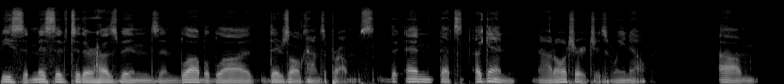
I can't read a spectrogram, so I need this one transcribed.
be submissive to their husbands and blah blah blah. There's all kinds of problems. And that's again, not all churches, we know. Um,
